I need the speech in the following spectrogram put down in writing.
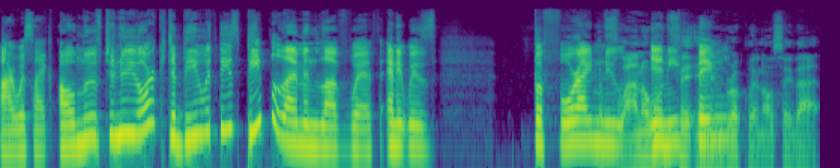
i was like i'll move to new york to be with these people i'm in love with and it was before I The knew flannel would fit in, in. Brooklyn. I'll say that.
